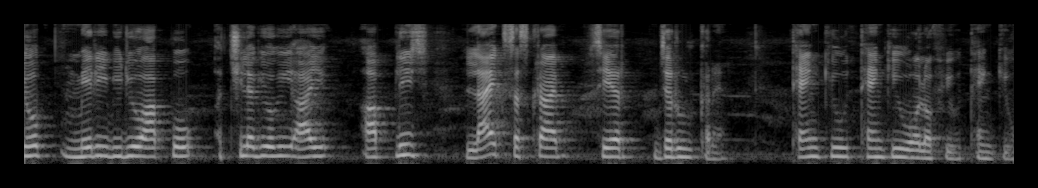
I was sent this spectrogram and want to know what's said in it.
होप मेरी वीडियो आपको अच्छी लगी होगी। आई, आप प्लीज़ लाइक, सब्सक्राइब, शेयर ज़रूर करें। Thank you thank you all of you, thank you.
